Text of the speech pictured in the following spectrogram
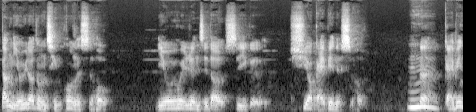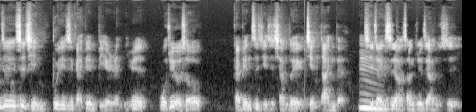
当你又遇到这种情况的时候，你又会认知到是一个需要改变的时候。那改变这件事情不一定是改变别人，因为我觉得有时候改变自己是相对简单的。其实，在职场上就这样，就是。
